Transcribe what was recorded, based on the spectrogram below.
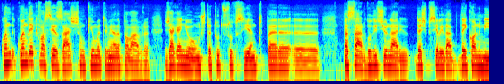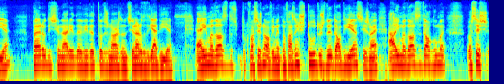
Quando, quando é que vocês acham que uma determinada palavra já ganhou um estatuto suficiente para uh, passar do dicionário da especialidade da economia para o dicionário da vida de todos nós, no dicionário do dia a dia. Há aí uma dose de. Porque vocês, não, obviamente, não fazem estudos de, de audiências, não é? Há aí uma dose de alguma. Vocês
